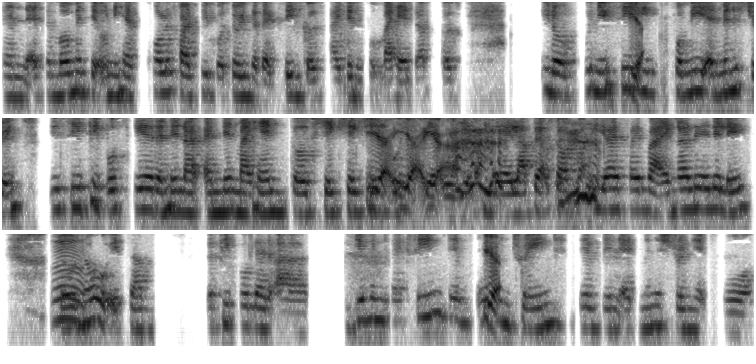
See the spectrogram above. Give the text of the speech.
and at the moment they only have qualified people doing the vaccine because I didn't put my hand up because you know when you see yeah. for me administering you see people scared and then I, and then my hand goes shake shake shake yeah yeah yeah so mm. no it's um the people that are giving the vaccine, they've all yeah. been trained, they've been administering it for,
